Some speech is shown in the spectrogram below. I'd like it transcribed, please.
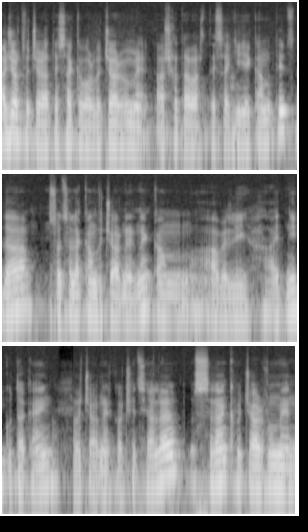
Հաջորդ վճարատեսակը, որ վճարվում է աշխատավարձ տեսակի եկամտից, դա սոցիալական վճարներն են կամ ավելի հայտնի կൂട്ടակային վճարներ կոչեցյալը։ Սրանք վճարվում են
